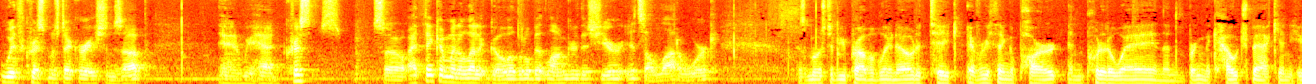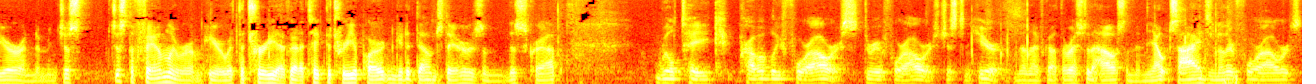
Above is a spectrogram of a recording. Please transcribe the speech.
with Christmas decorations up and we had Christmas. So I think I'm going to let it go a little bit longer this year. It's a lot of work, as most of you probably know, to take everything apart and put it away and then bring the couch back in here. And I mean, just just the family room here with the tree. I've got to take the tree apart and get it downstairs and this crap will take probably four hours, three or four hours just in here. And then I've got the rest of the house and then the outside's another four hours.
